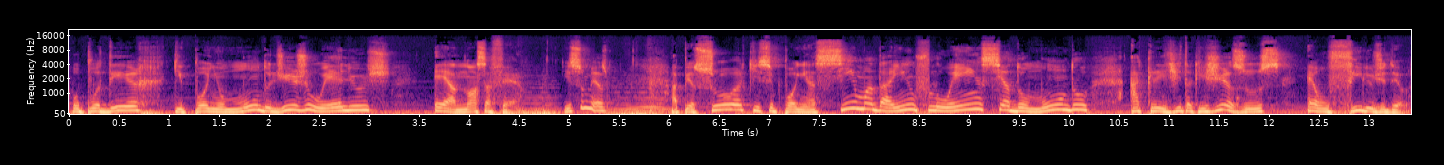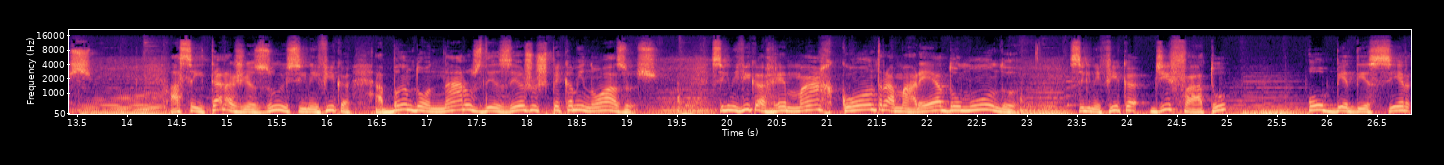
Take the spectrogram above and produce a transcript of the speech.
O poder que põe o mundo de joelhos é a nossa fé. Isso mesmo. A pessoa que se põe acima da influência do mundo acredita que Jesus é o Filho de Deus. Aceitar a Jesus significa abandonar os desejos pecaminosos. Significa remar contra a maré do mundo. Significa, de fato, obedecer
